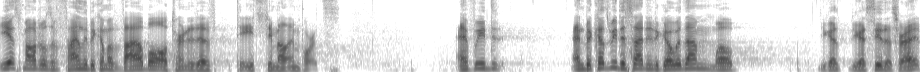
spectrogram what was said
ES modules have finally become a viable alternative to HTML imports. And if we and because we decided to go with them, well, you guys, you guys see this, right?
